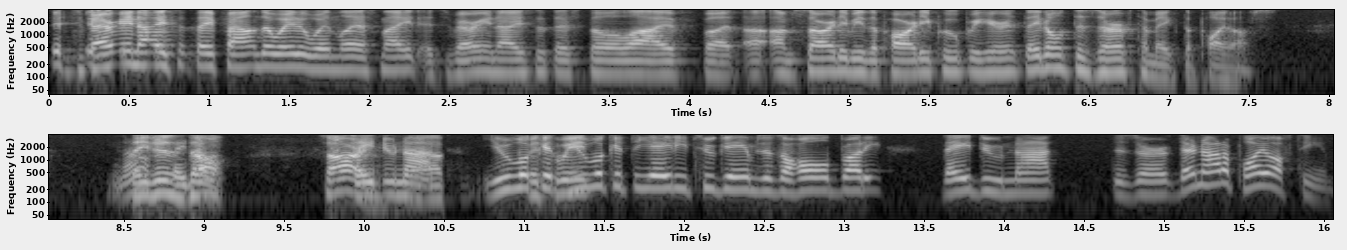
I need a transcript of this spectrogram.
It's very nice that they found a way to win last night. It's very nice that they're still alive, but uh, I'm sorry to be the party pooper here. They don't deserve to make the playoffs. No, they just don't. Sorry, They do not. Uh, you look at you look at the 82 games as a whole, buddy. They do not deserve. They're not a playoff team.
